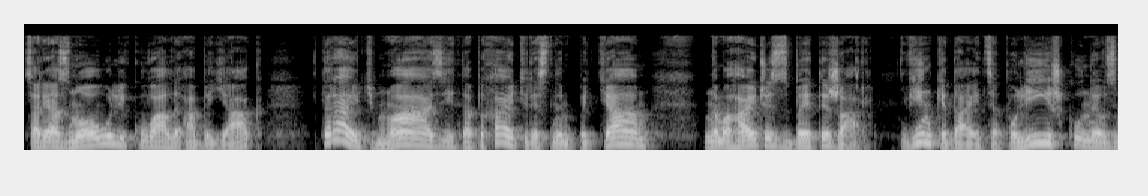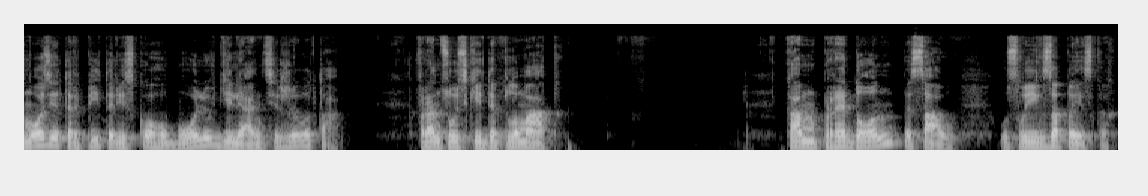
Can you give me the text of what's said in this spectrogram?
Царя знову лікували аби як, втирають мазі, напихають рясним питтям, намагаючись збити жар. Він кидається по ліжку, не в змозі терпіти різкого болю в ділянці живота. Французький дипломат Кампредон писав у своїх записках,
